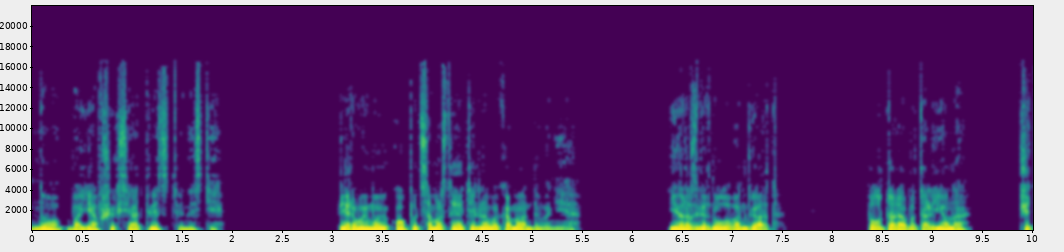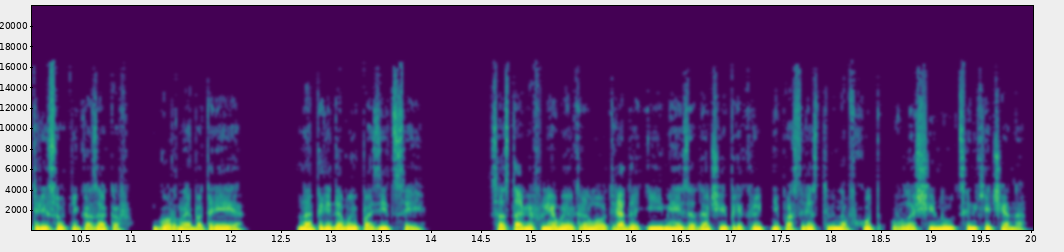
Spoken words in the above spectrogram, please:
но боявшихся ответственности. Первый мой опыт самостоятельного командования. Я развернул авангард, полтора батальона, четыре сотни казаков, горная батарея, на передовой позиции, составив левое крыло отряда и имея задачей прикрыть непосредственно вход в лощину Цинхечена.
